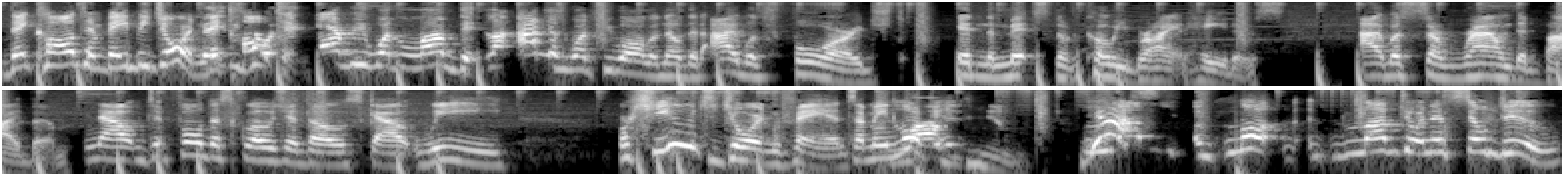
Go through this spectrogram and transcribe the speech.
they called him Baby Jordan. They Baby called Jordan, everyone loved it. Like, I just want you all to know that I was forged in the midst of Kobe Bryant haters. I was surrounded by them. Now, full disclosure, though, Scout, we were huge Jordan fans. I mean, look, Loved him. Yes. love, look, love Jordan and still do.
